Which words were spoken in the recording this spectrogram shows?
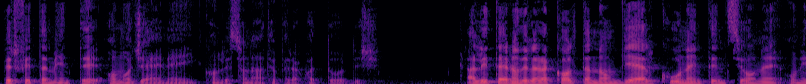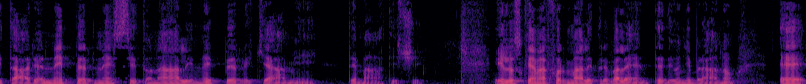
perfettamente omogenei con le sonate opera 14. All'interno della raccolta non vi è alcuna intenzione unitaria, né per nessi tonali né per richiami tematici. E lo schema formale prevalente di ogni brano è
